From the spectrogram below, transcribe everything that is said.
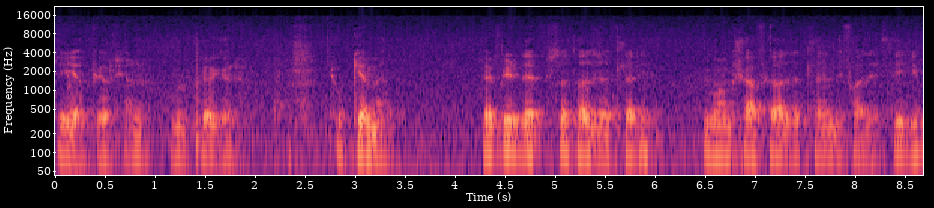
şey yapıyor yani uykuya göre. Çok yeme. Ve bir de Üstad Hazretleri İmam Şafii Hazretleri'nin ifade ettiği gibi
